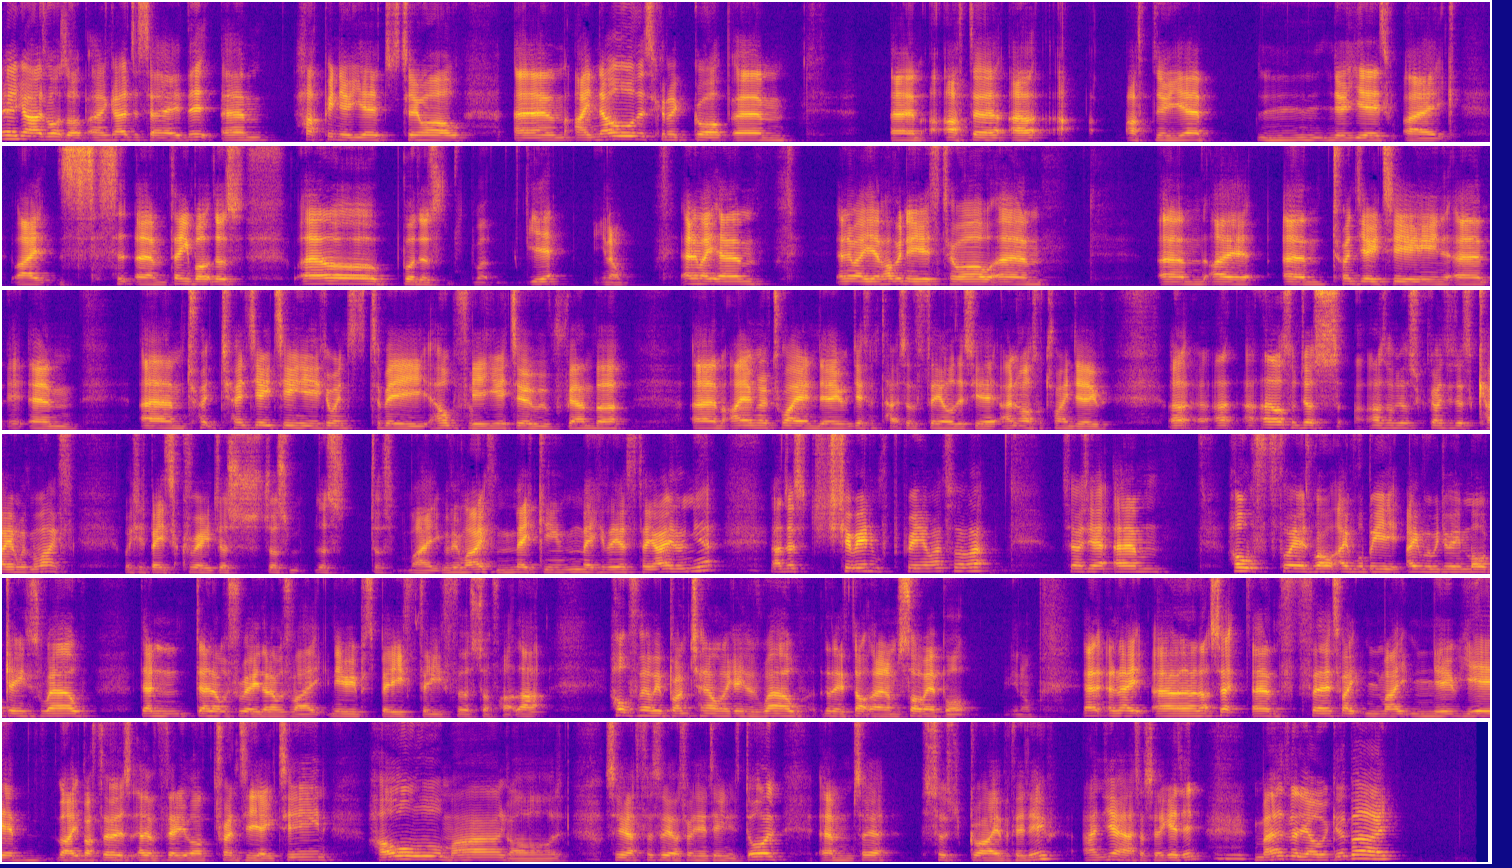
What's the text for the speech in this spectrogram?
Hey guys, what's up? I'm glad to say that um, Happy New Year to all. Um, I know this is gonna go up um, um, after uh, after New Year, New Year's like like um thing, but there's oh, but there's but yeah, you know. Anyway, um, anyway, yeah, Happy New Year to all. Um, um, I um, 2018 um, um, um, 2018 is going to be hopefully year to remember. Um, I am going to try and do different types of field this year and also try and do uh, uh, uh, and also just also I'm just going to just carry on with my life, which is basically just just just just my life making making the thing island yeah, and just chilling pretty much all that. So yeah um hopefully as well I will be I will be doing more games as well. Then then I was really then I was like Noob, Speed, Thief, stuff like that. Hopefully I'll be branching out on the as well. Then if not then I'm sorry but you know. And, and I, uh, that's it. Um, first like my new year, like my first uh, video of 2018. Oh my god. So yeah, first video of 2018 is done. Um, so yeah, subscribe do. And yeah, as I say again, my video. Goodbye.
